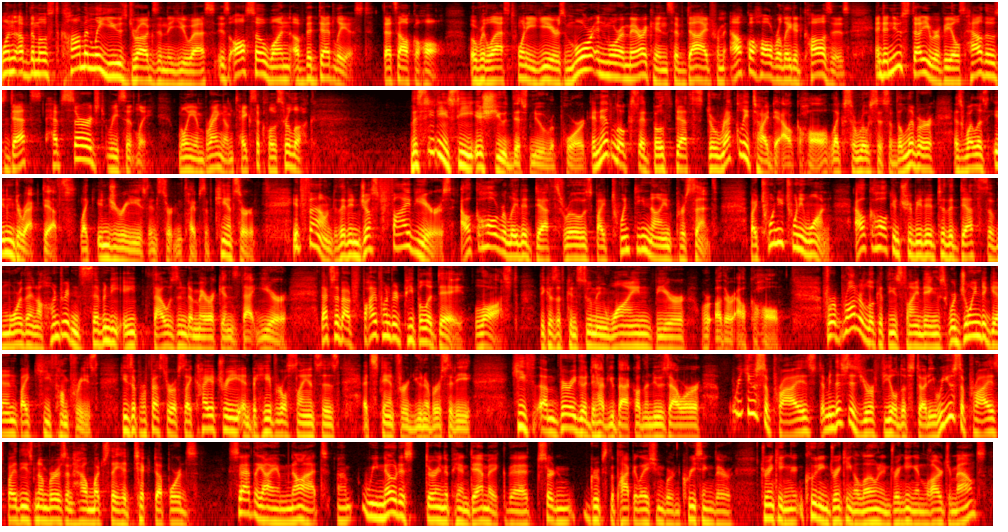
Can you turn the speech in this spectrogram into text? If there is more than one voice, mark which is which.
Speaker 1: One of the most commonly used drugs in the U.S. is also one of the deadliest. That's alcohol. Over the last 20 years, more and more Americans have died from alcohol related causes, and a new study reveals how those deaths have surged recently. William Brangham takes a closer look.
Speaker 2: The CDC issued this new report, and it looks at both deaths directly tied to alcohol, like cirrhosis of the liver, as well as indirect deaths, like injuries and certain types of cancer. It found that in just five years, alcohol related deaths rose by 29%. By 2021, alcohol contributed to the deaths of more than 178,000 Americans that year. That's about 500 people a day lost because of consuming wine, beer, or other alcohol. For a broader look at these findings, we're joined again by Keith Humphreys. He's a professor of psychiatry and behavioral sciences at Stanford University. Keith, um, very good to have you back on the NewsHour. Were you surprised? I mean, this is your field of study. Were you surprised by these numbers and how much they had ticked upwards?
Speaker 3: Sadly, I am not. Um, we noticed during the pandemic that certain groups of the population were increasing their drinking, including drinking alone and drinking in large amounts.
